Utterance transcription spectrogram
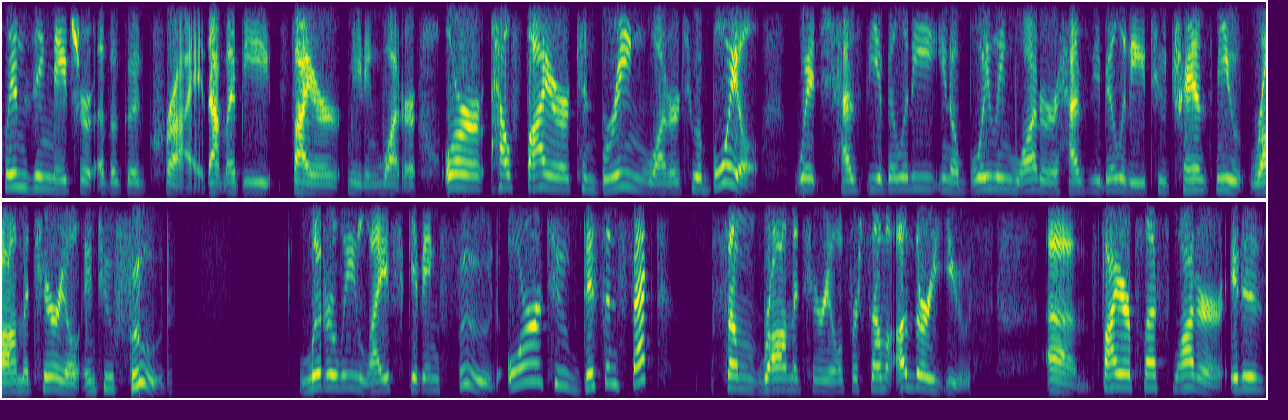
cleansing nature of a good cry. That might be fire meeting water. Or how fire can bring water to a boil, which has the ability, you know, boiling water has the ability to transmute raw material into food. Literally life giving food, or to disinfect some raw material for some other use. Um, fire plus water, it is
